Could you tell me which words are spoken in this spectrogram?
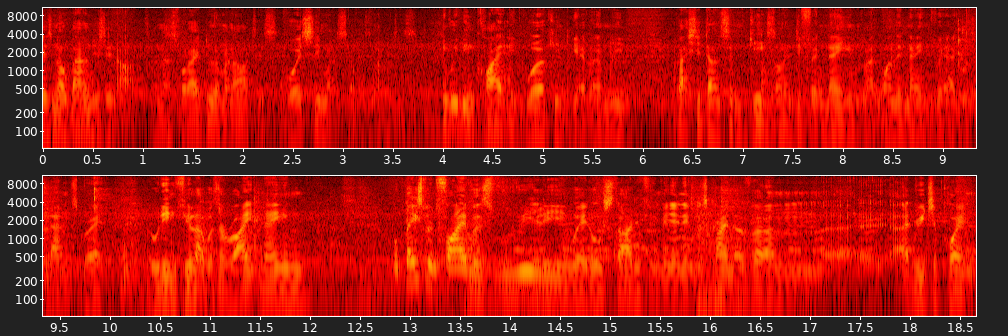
There's no boundaries in art, and that's what I do. I'm an artist. I've always seen myself as an artist. We've been quietly working together, and we I've actually done some gigs on a different name, like one of the names we had was Lamb's Bread, but we didn't feel that was the right name. Well, Basement 5 was really where it all started for me, and it was kind of, um, uh, I'd reached a point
